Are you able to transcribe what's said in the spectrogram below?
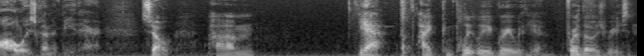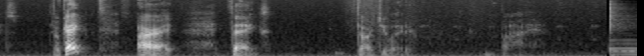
always going to be there. So, um, yeah, I completely agree with you for those reasons. Okay? All right. Thanks. Talk to you later. Bye.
